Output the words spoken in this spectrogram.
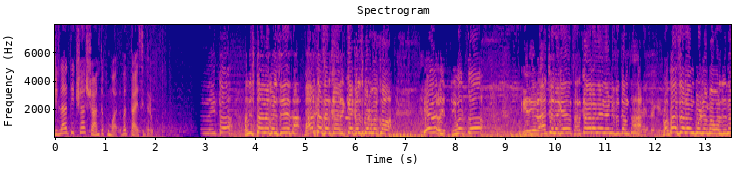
ಜಿಲ್ಲಾಧ್ಯಕ್ಷ ಶಾಂತಕುಮಾರ್ ಒತ್ತಾಯಿಸಿದರು. ಇಟ್ಟು ಅನುಷ್ಠಾನಗೊಳಿಸಿ ಭಾರತ ಸರ್ಕಾರಕ್ಕೆ ಕಳಿಸ್ಕೊಡ್ಬೇಕು. ಏನು ಇವತ್ತು ರಾಜ್ಯದ ಸರ್ಕಾರನೇ ನೇಮಿಸಿದಂತ ಪ್ರೊಫೆಸರ್ ಅನ್ಪೂರ್ಣಮ್ಮ ವರದಿನ.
